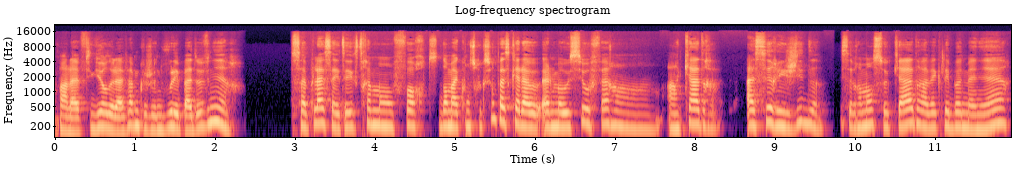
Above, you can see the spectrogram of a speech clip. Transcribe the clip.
enfin la figure de la femme que je ne voulais pas devenir. Sa place a été extrêmement forte dans ma construction parce qu'elle m'a aussi offert un cadre assez rigide. C'est vraiment ce cadre avec les bonnes manières.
